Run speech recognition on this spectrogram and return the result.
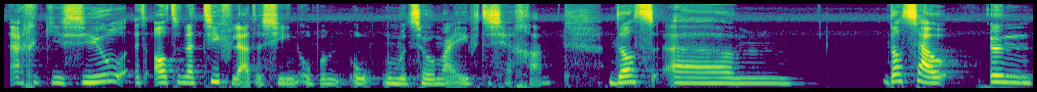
eigenlijk je ziel het alternatief laten zien, op om het zo maar even te zeggen. Dat, um, dat zou een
